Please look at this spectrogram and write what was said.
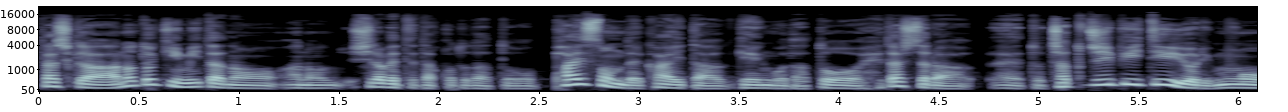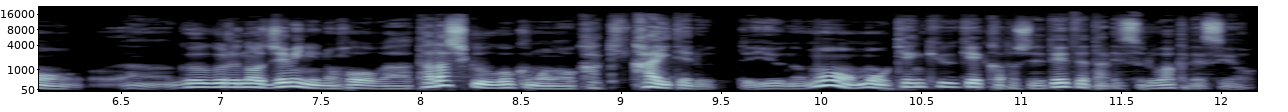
確かあの時見たの、あの、調べてたことだと、Python で書いた言語だと、下手したら、えっ、と、チャット GPT よりも、Google のジェミニの方が正しく動くものを書き、書いてるっていうのも、もう研究結果として出てたりするわけですよ。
